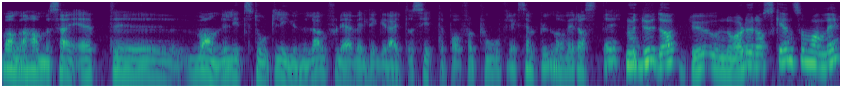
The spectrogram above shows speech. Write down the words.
Mange har med seg et uh, vanlig litt stort liggeunderlag, for det er veldig greit å sitte på for to, f.eks. når vi raster. Men du, Dag, du, nå er du rask igjen, som vanlig.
